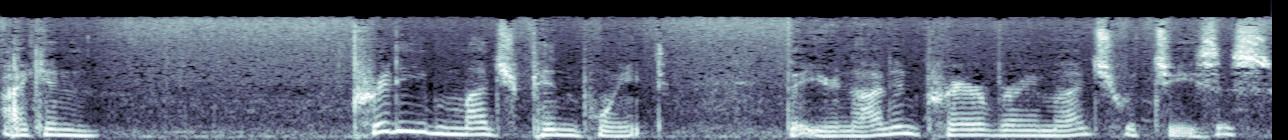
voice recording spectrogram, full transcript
I can pretty much pinpoint that you're not in prayer very much with Jesus,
